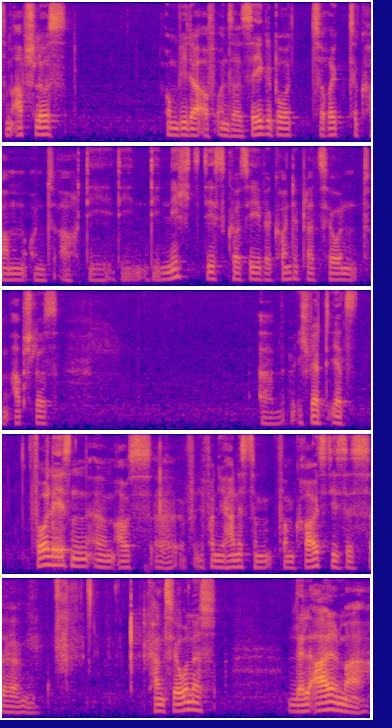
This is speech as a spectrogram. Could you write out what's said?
zum Abschluss, um wieder auf unser Segelboot zurückzukommen und auch die, die, die nicht diskursive Kontemplation zum Abschluss. Ähm, ich werde jetzt vorlesen ähm, aus, äh, von Johannes zum, vom Kreuz, dieses ähm, Canciones del Alma,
